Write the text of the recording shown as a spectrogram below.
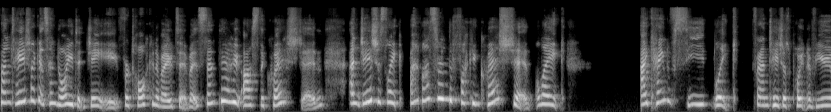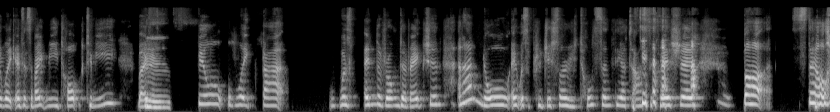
Fantasia gets annoyed at Jay for talking about it, but it's Cynthia who asked the question, and Jay's just like, I'm answering the fucking question. Like, I kind of see like Fantasia's point of view. Like if it's about me, talk to me. But mm. I feel like that was in the wrong direction. And I know it was a producer who told Cynthia to ask the question, but still.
